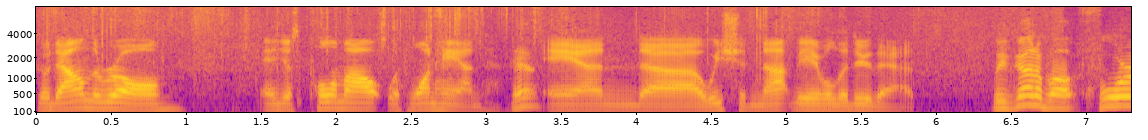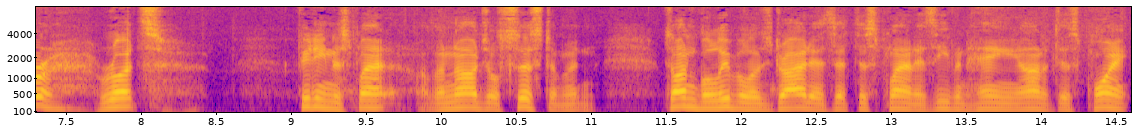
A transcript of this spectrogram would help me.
go down the row and just pull them out with one hand. Yeah. And uh, we should not be able to do that. We've got about four roots feeding this plant of the nodule system, and it's unbelievable as dried as that this plant is even hanging on at this point.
